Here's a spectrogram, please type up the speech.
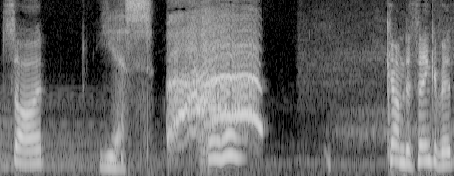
saw it? Yes. Come to think of it,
